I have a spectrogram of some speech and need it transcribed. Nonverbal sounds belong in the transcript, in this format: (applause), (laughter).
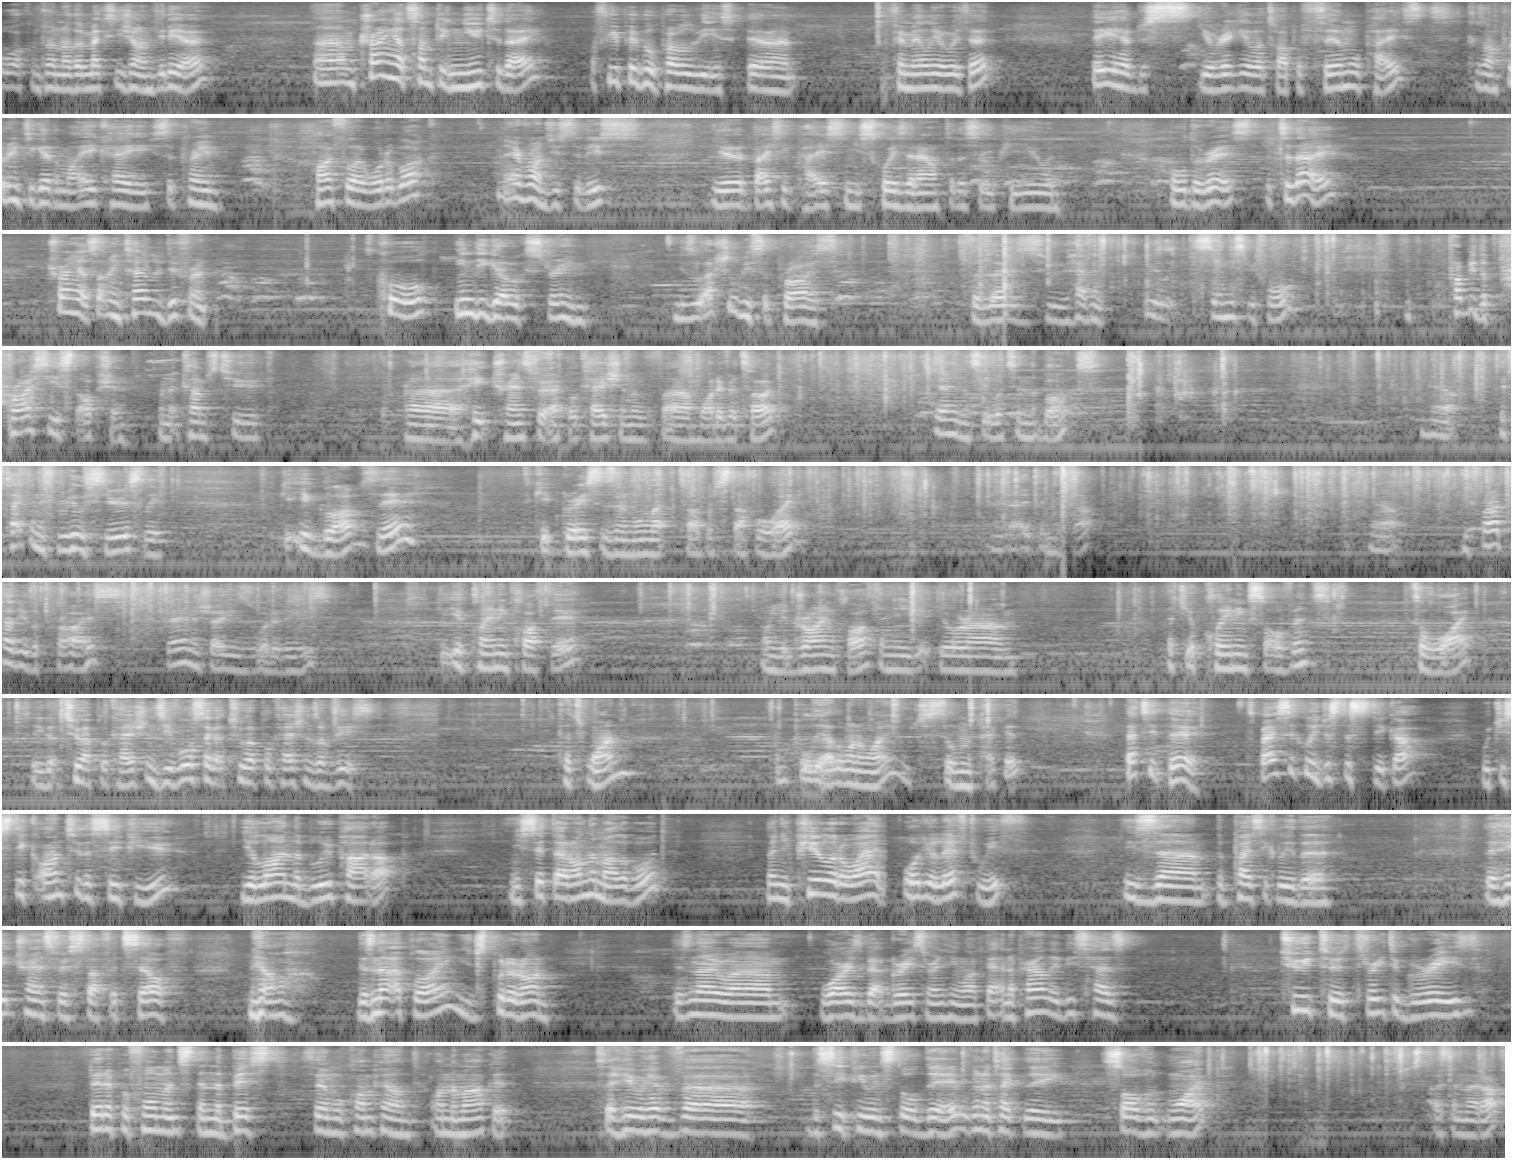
welcome to another Maxishine video. Uh, I'm trying out something new today. A few people probably be uh, familiar with it. There you have just your regular type of thermal paste because I'm putting together my EK Supreme high flow water block. Everyone's used to this. Your basic paste and you squeeze it out to the CPU and all the rest. But today, I'm trying out something totally different. It's called Indigo Xtreme. You will actually be surprised for those who haven't really seen this before. Probably the priciest option when it comes to uh, heat transfer application of um, whatever type. Let's go ahead and see what's in the box. Now, they've taken this really seriously. Get your gloves there to keep greases and all that type of stuff away. And open this up. Now, before I tell you the price, I'm going to show you what it is get your cleaning cloth there or your drying cloth and you get your um, that's your cleaning solvents. It's a wipe. So you've got two applications. You've also got two applications of this. That's one. And pull the other one away which is still in the packet. That's it there. It's basically just a sticker which you stick onto the CPU you line the blue part up. And you set that on the motherboard. Then you peel it away. All you're left with is um, the, basically the the heat transfer stuff itself. Now, there's no applying, you just put it on. There's no um, worries about grease or anything like that. And apparently this has 2 to 3 degrees better performance than the best thermal compound on the market. So here we have uh, the CPU installed there. We're going to take the solvent wipe. Just open that up.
